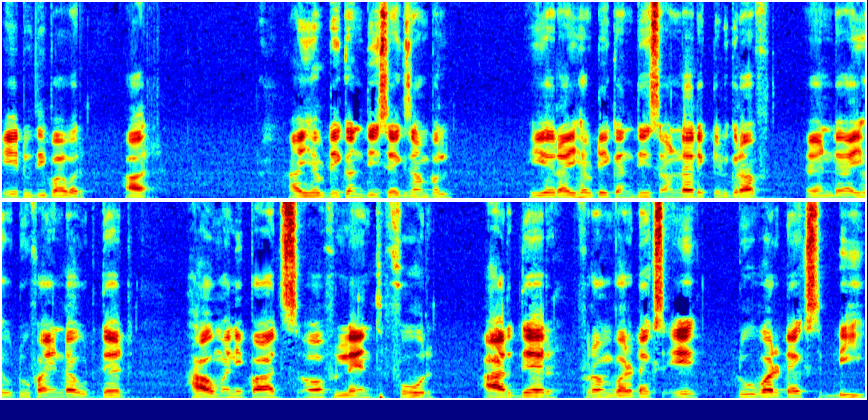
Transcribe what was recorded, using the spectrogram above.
a to the power r. I have taken this example here I have taken this undirected graph and I have to find out that how many paths of length 4 are there from vertex A to vertex D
